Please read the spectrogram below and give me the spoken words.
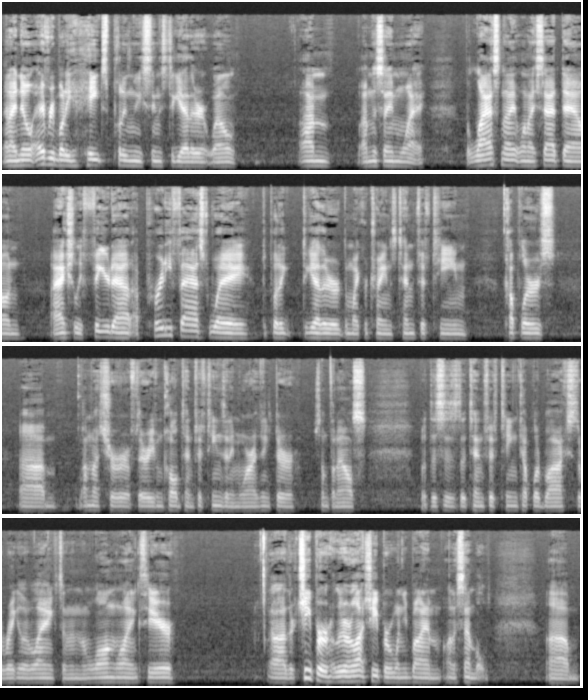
And I know everybody hates putting these things together. Well, I'm I'm the same way. But last night when I sat down, I actually figured out a pretty fast way to put together the Microtrains 1015 couplers. Um, I'm not sure if they're even called 1015s anymore. I think they're something else but this is the 1015 coupler blocks, the regular length, and then the long length here. Uh, they're cheaper, they're a lot cheaper when you buy them unassembled, um,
